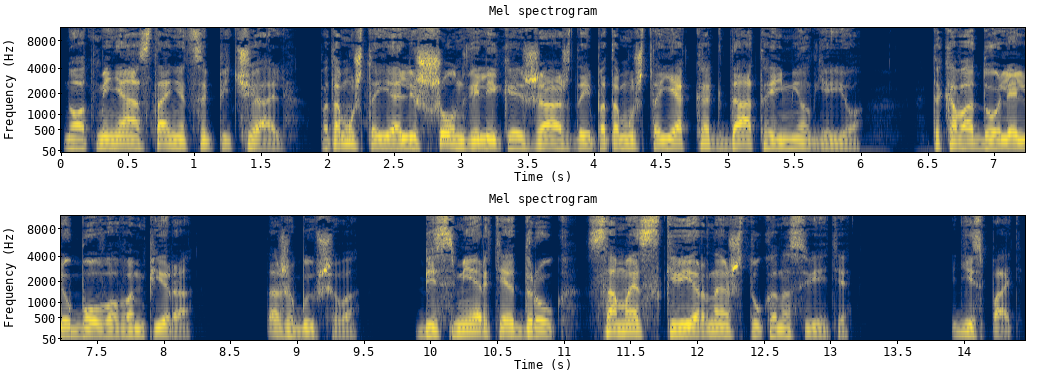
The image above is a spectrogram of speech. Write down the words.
«Но от меня останется печаль, потому что я лишен великой жажды и потому что я когда-то имел ее. Такова доля любого вампира, даже бывшего. Бессмертие, друг, самая скверная штука на свете. Иди спать.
